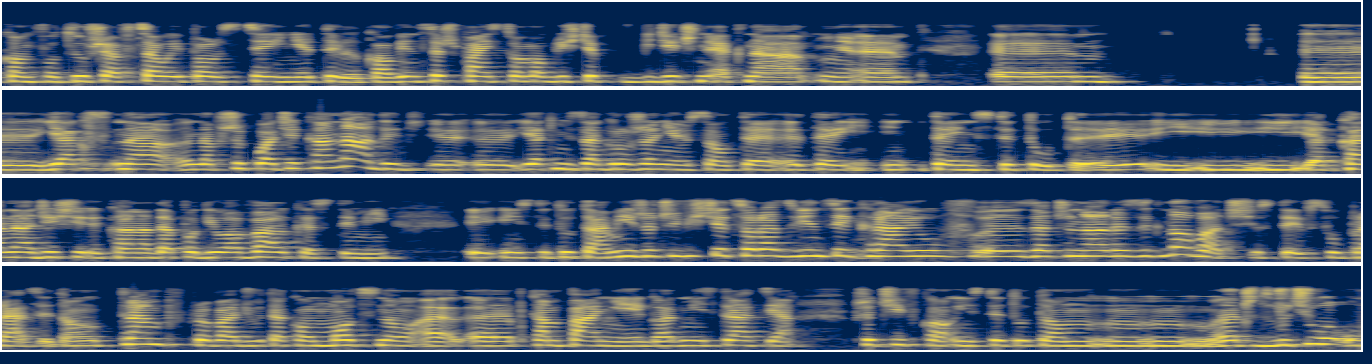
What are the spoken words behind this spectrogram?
Konfucjusza w całej Polsce i nie tylko, więc też Państwo mogliście widzieć jak na e, e, jak na, na przykładzie Kanady, y, y, jakim zagrożeniem są te, te, te instytuty i, i jak Kanadzie, Kanada podjęła walkę z tymi instytutami. Rzeczywiście coraz więcej krajów zaczyna rezygnować z tej współpracy. Tą Trump prowadził taką mocną kampanię, jego administracja przeciwko instytutom, mm, znaczy zwróciło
